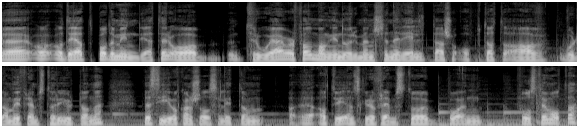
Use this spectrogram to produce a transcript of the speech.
Eh, og det at både myndigheter og, tror jeg i hvert fall, mange nordmenn generelt er så opptatt av hvordan vi fremstår i utlandet, det sier jo kanskje også litt om eh, at vi ønsker å fremstå på en positiv måte.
